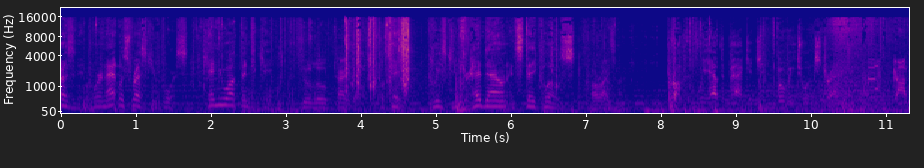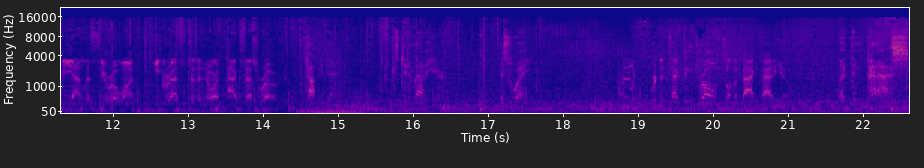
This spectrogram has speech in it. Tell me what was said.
President, we're an Atlas Rescue Force. Can you authenticate? Zulu Tango. Okay, please keep your head down and stay close. All right, sir. Prophet, we have the package. Moving to extract. Copy, Atlas Zero One. Egress to the north access road. Copy that. Let's get him out of here. This way. We're detecting drones on the back patio. Let them pass.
